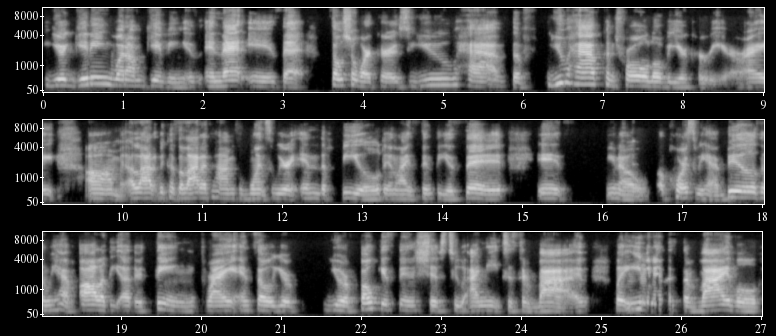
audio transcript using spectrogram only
you're getting what I'm giving is and that is that social workers, you have the you have control over your career, right? Um, a lot because a lot of times once we're in the field, and like Cynthia said, it's you know, of course we have bills and we have all of the other things, right? And so your your focus then shifts to I need to survive. But mm-hmm. even in the survival,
